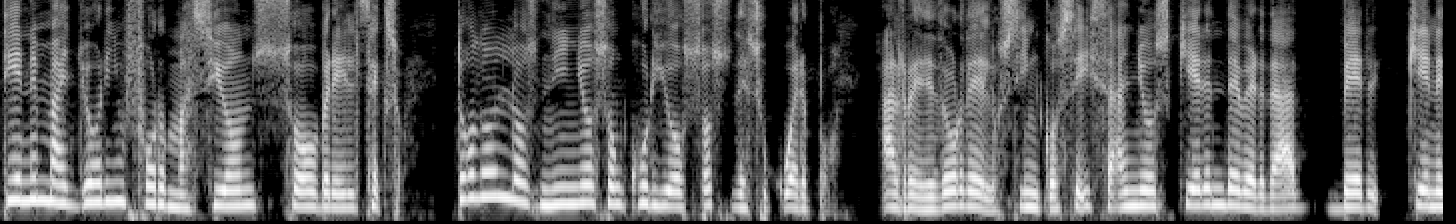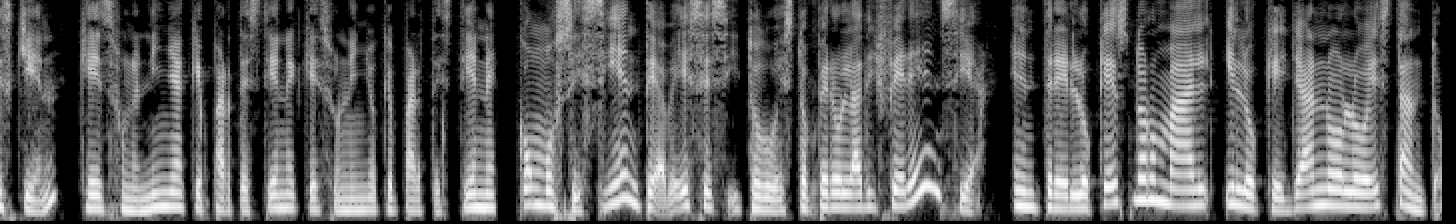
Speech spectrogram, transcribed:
tiene mayor información sobre el sexo. Todos los niños son curiosos de su cuerpo. Alrededor de los cinco o seis años quieren de verdad ver quién es quién, qué es una niña, qué partes tiene, qué es un niño, qué partes tiene, cómo se siente a veces y todo esto, pero la diferencia entre lo que es normal y lo que ya no lo es tanto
